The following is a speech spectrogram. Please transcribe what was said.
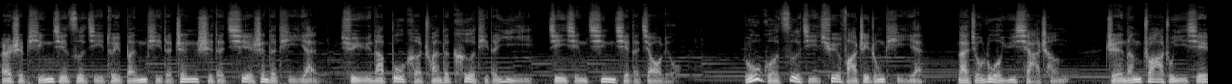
而是凭借自己对本体的真实的切身的体验，去与那不可传的客体的意义进行亲切的交流。如果自己缺乏这种体验，那就落于下乘，只能抓住一些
